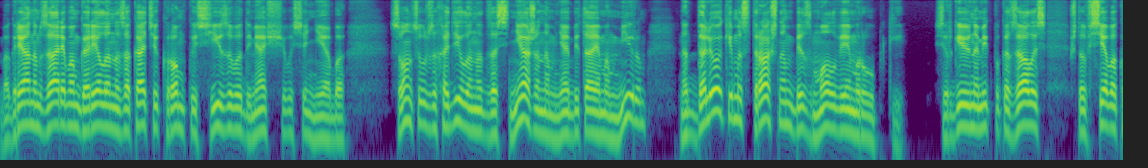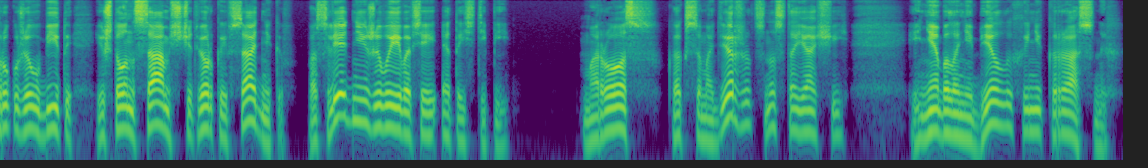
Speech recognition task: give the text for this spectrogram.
Багряным заревом горело на закате кромка сизого дымящегося неба. Солнце уж заходило над заснеженным необитаемым миром, над далеким и страшным безмолвием рубки. Сергею на миг показалось, что все вокруг уже убиты, и что он сам с четверкой всадников, последние живые во всей этой степи. Мороз, как самодержец настоящий, и не было ни белых и ни красных,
